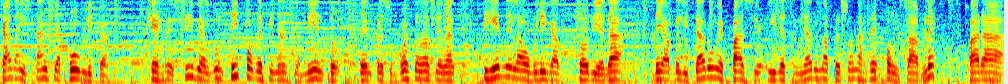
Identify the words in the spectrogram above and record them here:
cada instancia pública que recibe algún tipo de financiamiento del presupuesto nacional tiene la obligatoriedad de habilitar un espacio y designar una persona responsable para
